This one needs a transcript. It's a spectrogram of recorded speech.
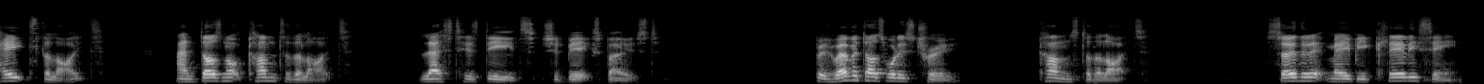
hates the light, and does not come to the light lest his deeds should be exposed. But whoever does what is true comes to the light, so that it may be clearly seen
